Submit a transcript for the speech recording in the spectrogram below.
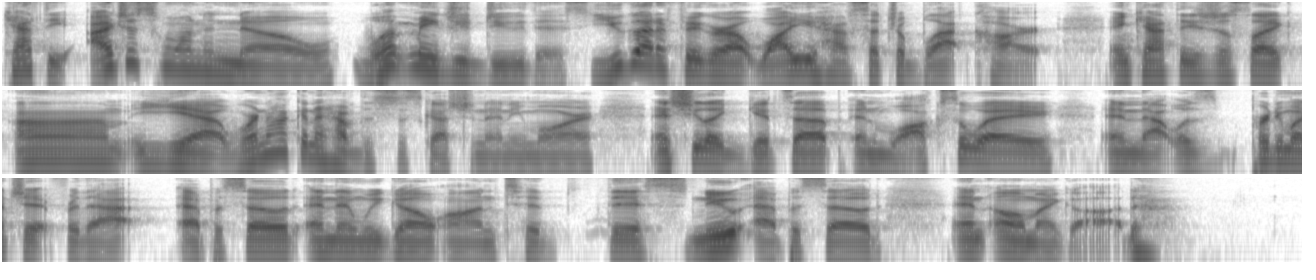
Kathy, I just want to know what made you do this. You got to figure out why you have such a black heart. And Kathy's just like, um, yeah, we're not gonna have this discussion anymore. And she like gets up and walks away, and that was pretty much it for that episode. And then we go on to this new episode, and oh my god.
